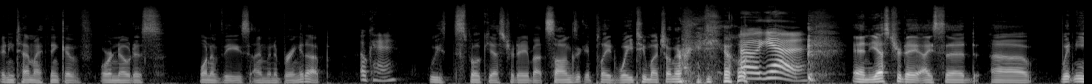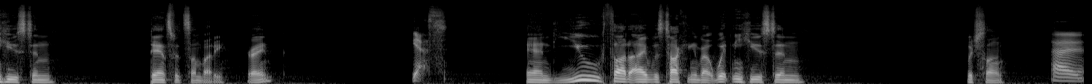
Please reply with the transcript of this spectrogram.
anytime I think of or notice one of these, I'm going to bring it up. Okay. We spoke yesterday about songs that get played way too much on the radio. Oh yeah. and yesterday I said uh, Whitney Houston, Dance with Somebody, right? yes. And you thought I was talking about Whitney Houston. Which song? Uh.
